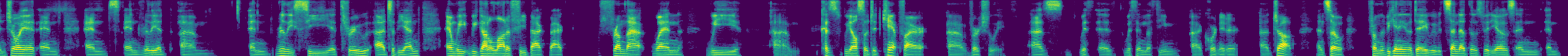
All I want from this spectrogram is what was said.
enjoy it and and and really um, and really see it through uh, to the end. And we we got a lot of feedback back from that when we because um, we also did campfire uh, virtually as with uh, within the theme uh, coordinator uh, job. And so from the beginning of the day, we would send out those videos and and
